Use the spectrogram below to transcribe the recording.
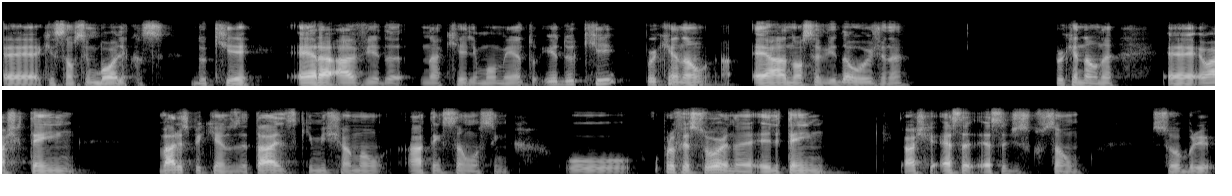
é, que são simbólicas do que era a vida naquele momento e do que, por que não, é a nossa vida hoje, né? Por que não, né? É, eu acho que tem vários pequenos detalhes que me chamam a atenção, assim. O, o professor, né, ele tem, eu acho que essa, essa discussão sobre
